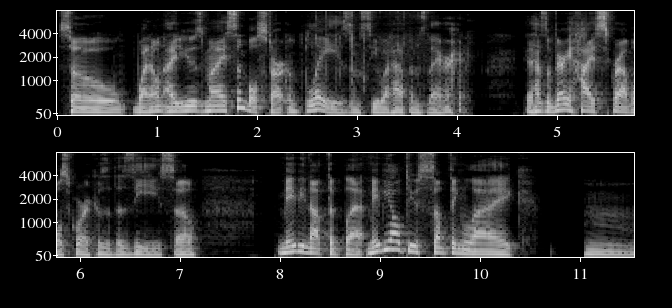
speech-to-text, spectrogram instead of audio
so why don't I use my symbol start of Blaze and see what happens there? it has a very high Scrabble score because of the Z, so maybe not the but maybe I'll do something like hmm,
